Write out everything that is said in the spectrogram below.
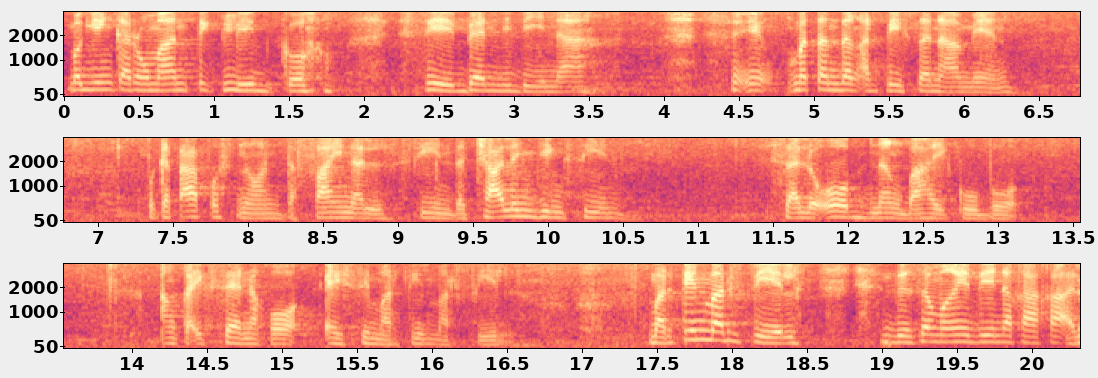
maging karomantic lead ko, si Ben Medina. Yung matandang artista namin. Pagkatapos noon, the final scene, the challenging scene sa loob ng bahay kubo. Ang ka-eksena ko ay si Martin Marfil. Martin Marfil, doon sa mga hindi nakakaalam,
